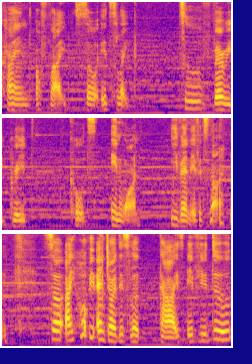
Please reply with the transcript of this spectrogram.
kind of vibe. So it's like two very great coats in one, even if it's not. so I hope you enjoyed this look, guys. If you do,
